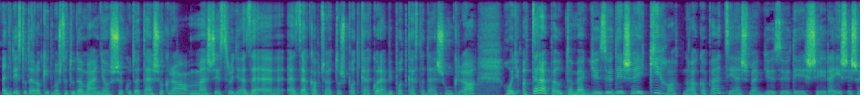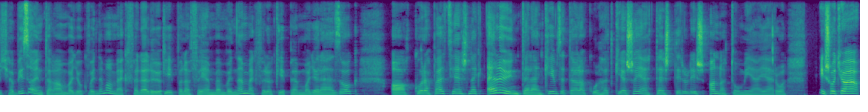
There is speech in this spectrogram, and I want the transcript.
egyrészt utalok itt most a tudományos kutatásokra, másrészt ugye az, e, ezzel kapcsolatos podcast, korábbi podcast adásunkra, hogy a terapeuta meggyőződései kihatnak a páciens meggyőződésére is, és hogyha bizonytalan vagyok, vagy nem a megfelelő kép van a fejemben, vagy nem megfelelőképpen magyarázok, akkor a páciensnek előnytelen képzete alakulhat ki a saját testéről és anatómiájáról. És hogyha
